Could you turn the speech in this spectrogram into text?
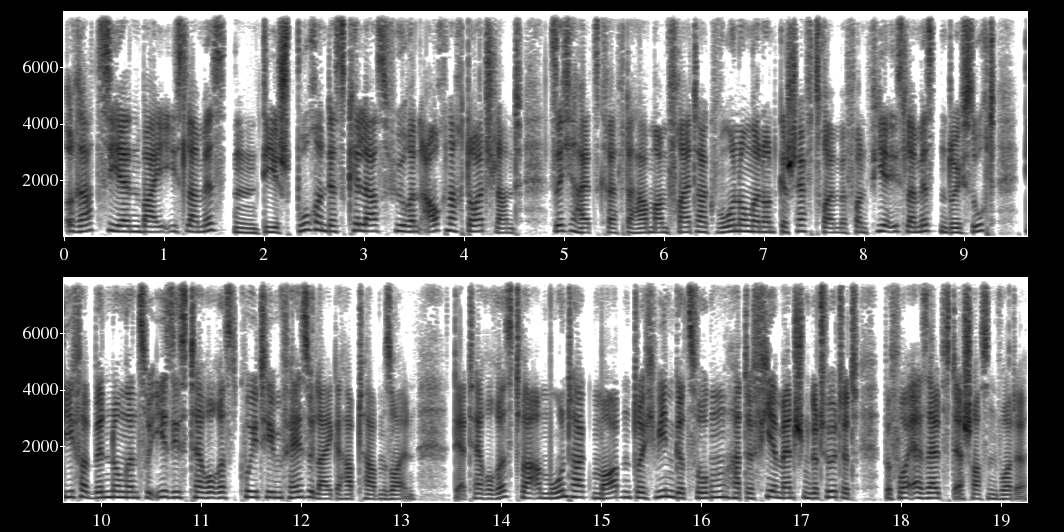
Razzien bei Islamisten. Die Spuren des Killers führen auch nach Deutschland. Sicherheitskräfte haben am Freitag Wohnungen und Geschäftsräume von vier Islamisten durchsucht, die Verbindungen zu ISIS-Terrorist Kuitim Feysulay gehabt haben sollen. Der Terrorist war am Montag mordend durch Wien gezogen, hatte vier Menschen getötet, bevor er selbst erschossen wurde.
